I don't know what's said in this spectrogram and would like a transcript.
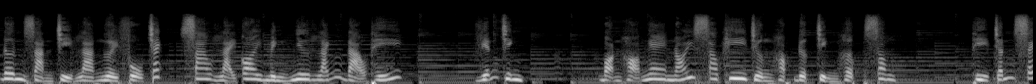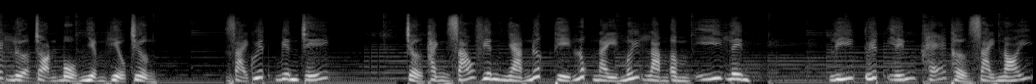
Đơn giản chỉ là người phụ trách, sao lại coi mình như lãnh đạo thế? Viễn Trinh Bọn họ nghe nói sau khi trường học được chỉnh hợp xong thì trấn sẽ lựa chọn bổ nhiệm hiệu trưởng Giải quyết biên chế. Trở thành giáo viên nhà nước thì lúc này mới làm ầm ý lên. Lý Tuyết Yến khẽ thở dài nói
